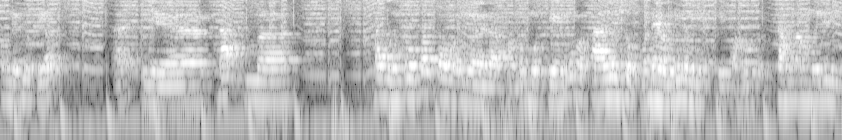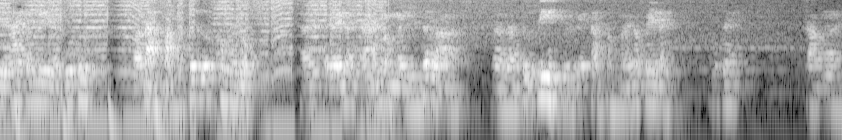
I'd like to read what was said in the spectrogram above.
không đến một tiếng. Đấy, thì ờ, đáp ờ, đáp ứng công suất cho mọi người là khoảng độ một tiếng nhưng mà pha liên tục và đều như mình ấy, thì khoảng độ 150 ly đến 200 ly là vô tư. Và đảm bảo chất lượng không thay đổi đấy, cái đấy là cái mà mình rất là là, là tự tin về cái sản phẩm máy cà phê này. Ok chào mọi người.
